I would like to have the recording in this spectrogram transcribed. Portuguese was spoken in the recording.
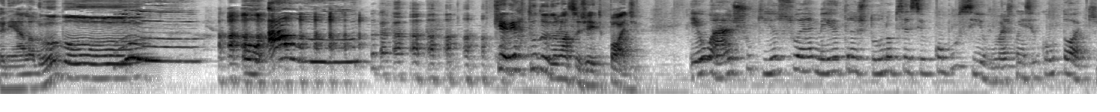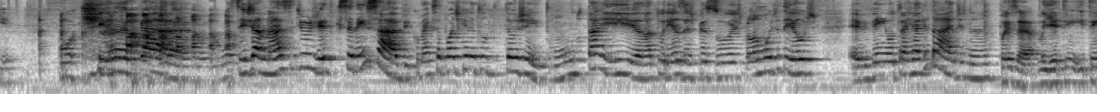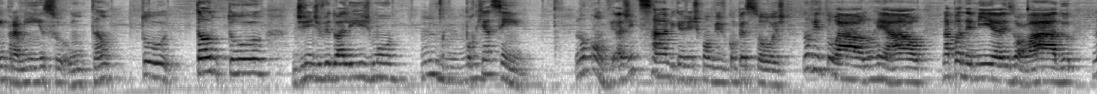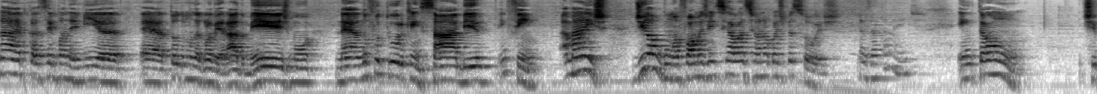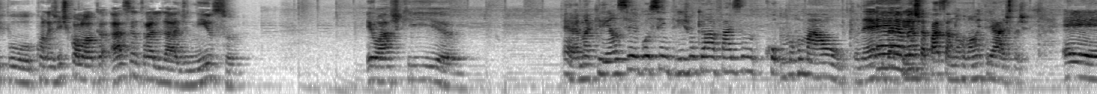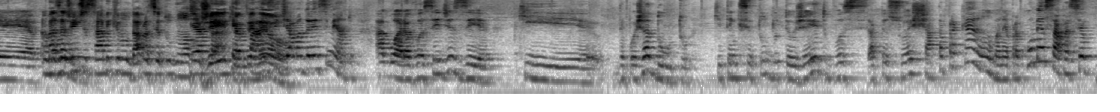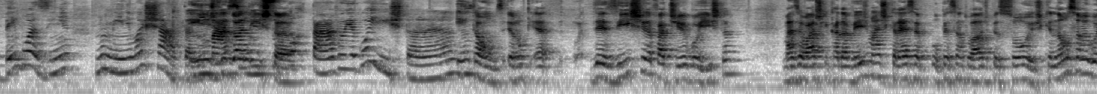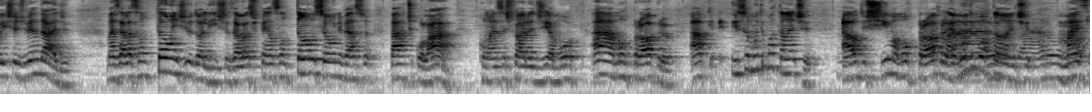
Daniela Lobo! Uh! Oh, au! Querer tudo do nosso jeito, pode? Eu acho que isso é meio transtorno obsessivo compulsivo, mais conhecido como toque. Porque, cara, você já nasce de um jeito que você nem sabe. Como é que você pode querer tudo do teu jeito? O mundo tá aí, a natureza, as pessoas, pelo amor de Deus. É viver em outra realidade, né? Pois é, e tem, e tem para mim isso um tanto, tanto de individualismo. Uhum. Porque assim, no a gente sabe que a gente convive com pessoas no virtual, no real, na pandemia isolado, na época sem pandemia, é, todo mundo aglomerado mesmo, né? No futuro, quem sabe, enfim. Mas, de alguma forma, a gente se relaciona com as pessoas. Exatamente. Então, tipo, quando a gente coloca a centralidade nisso, eu acho que. É, na criança, egocentrismo que é uma fase normal, né? Que É, da mas- criança passa normal, entre aspas. É, Mas como- a gente sabe que não dá pra ser tudo do nosso que é jeito, que é entendeu? fase de amadurecimento. Agora, você dizer que depois de adulto que tem que ser tudo do teu jeito, você, a pessoa é chata pra caramba, né? Pra começar, pra ser bem boazinha, no mínimo é chata. E individualista. insuportável e egoísta, né? Então, eu não. É, existe a fatia egoísta, mas eu acho que cada vez mais cresce o percentual de pessoas que não são egoístas de verdade. Mas elas são tão individualistas, elas pensam tão no seu universo particular, com essa história de amor, ah, amor próprio. Ah, isso é muito importante. A autoestima, amor próprio é muito Claro, importante. claro, mas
